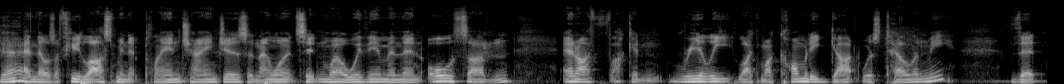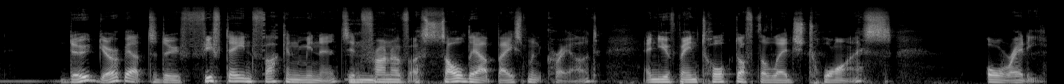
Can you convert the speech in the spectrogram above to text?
Yeah. And there was a few last minute plan changes and they weren't sitting well with him and then all of a sudden and I fucking really like my comedy gut was telling me that dude you're about to do 15 fucking minutes in mm. front of a sold out basement crowd and you've been talked off the ledge twice already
